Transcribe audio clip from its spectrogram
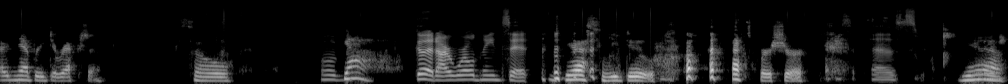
in every direction. So, Well, yeah, good. Our world needs it. yes, we do. That's for sure. Yes. Yeah. Well,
